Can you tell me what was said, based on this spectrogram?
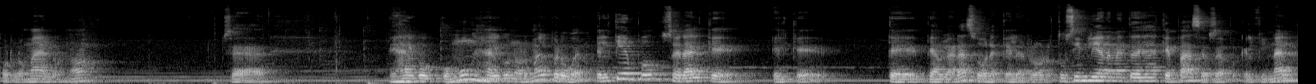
por lo malo, ¿no? O sea, es algo común, es algo normal, pero bueno, el tiempo será el que, el que te, te hablará sobre aquel error. Tú simplemente dejas que pase, o sea, porque al final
